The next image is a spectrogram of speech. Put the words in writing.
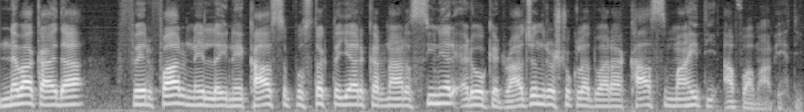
નવા કાયદા ફેરફારને લઈને ખાસ પુસ્તક તૈયાર કરનાર સિનિયર એડવોકેટ રાજેન્દ્ર શુક્લા દ્વારા ખાસ માહિતી આપવામાં આવી હતી.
